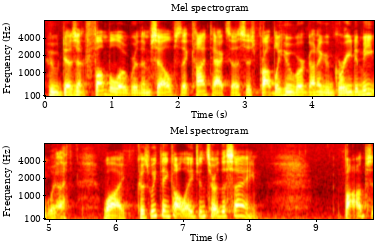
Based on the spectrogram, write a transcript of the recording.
who doesn't fumble over themselves that contacts us is probably who we're going to agree to meet with. Why? Because we think all agents are the same. Bob's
